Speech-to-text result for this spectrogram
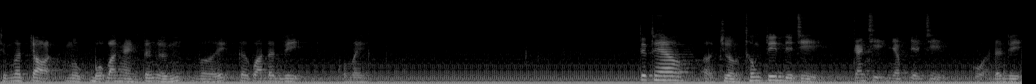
chúng ta chọn mục bộ ban ngành tương ứng với cơ quan đơn vị của mình. Tiếp theo, ở trường thông tin địa chỉ, các anh chị nhập địa chỉ của đơn vị.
